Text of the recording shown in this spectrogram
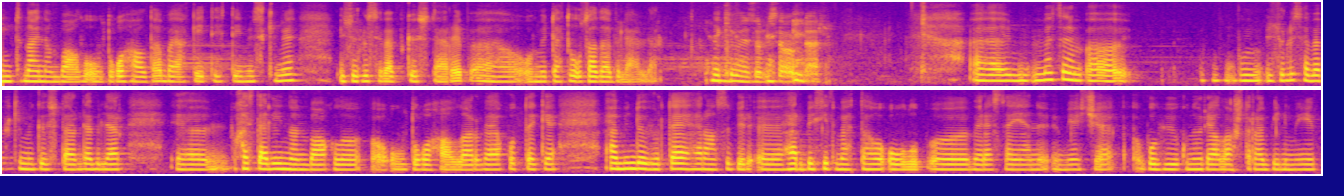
imtina ilə bağlı olduğu halda bayaq qeyd etdiyimiz kimi üzürlü səbəb göstərib o müddəti uzada bilərlər. Nə kimi üzürlü səbəblər? Məsələn, bu üzürlü səbəb kimi göstərilə bilər xəstəliklə bağlı olduğu hallar və yaxud da ki, həmin dövrdə hər hansı bir hərbi xidmətdə olub vərəsə, yəni ümumiyyətcə bu hüququnu reallaşdıra bilməyib.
